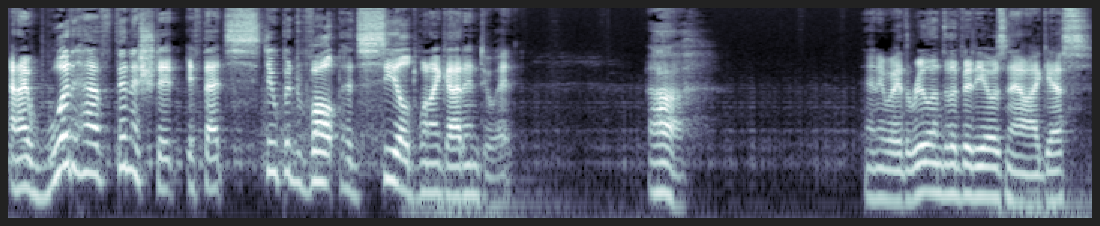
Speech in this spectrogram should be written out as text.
And I would have finished it if that stupid vault had sealed when I got into it. Ah. Anyway, the real end of the video is now, I guess.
